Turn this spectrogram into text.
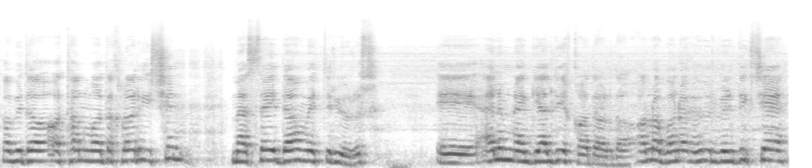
tabii daha atanmadıkları için mesleği devam ettiriyoruz. Ee, elimden geldiği kadar da Allah bana ömür verdikçe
